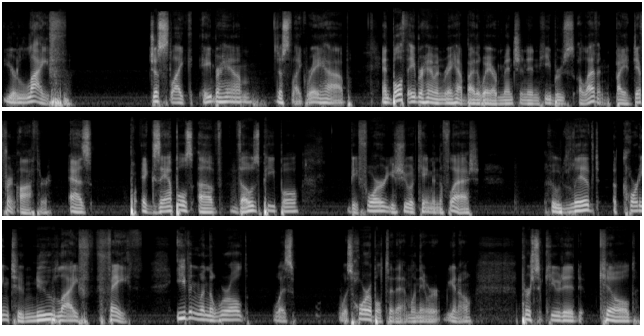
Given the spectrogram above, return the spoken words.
your life just like abraham just like Rahab. And both Abraham and Rahab, by the way, are mentioned in Hebrews 11 by a different author as examples of those people before Yeshua came in the flesh who lived according to new life faith, even when the world was was horrible to them, when they were, you know, persecuted, killed,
